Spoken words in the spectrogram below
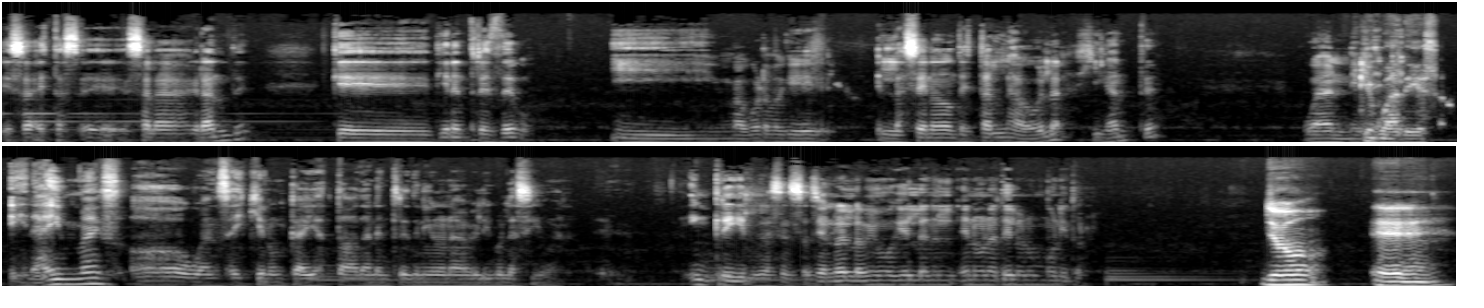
esa, estas eh, salas grandes que tienen 3D. po. Y me acuerdo que en la escena donde están las olas gigantes, Qué guay esa. en IMAX, oh, weón, sabéis que nunca había estado tan entretenido en una película así, weón. Increíble la sensación, no es lo mismo que en, en una tele o en un monitor. Yo, eh,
